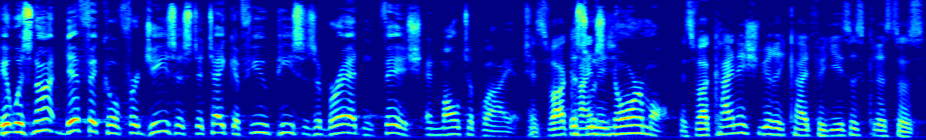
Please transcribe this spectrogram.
It was not difficult for Jesus to take a few pieces of bread and fish and multiply it. Es war This was keine, normal. es war keine Schwierigkeit für Jesus Christus,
